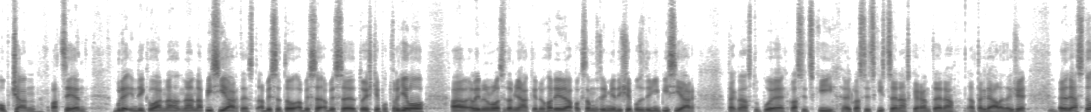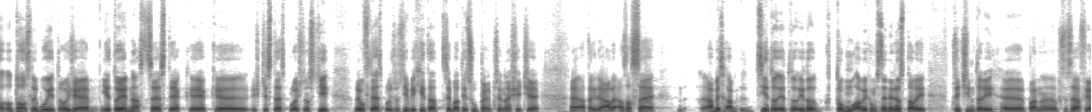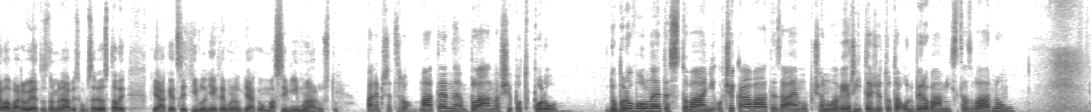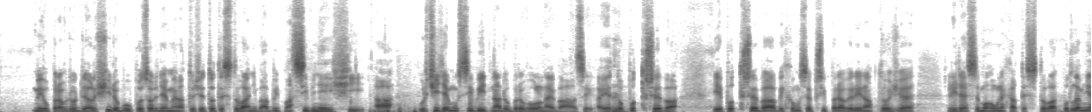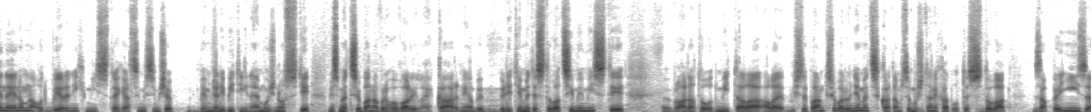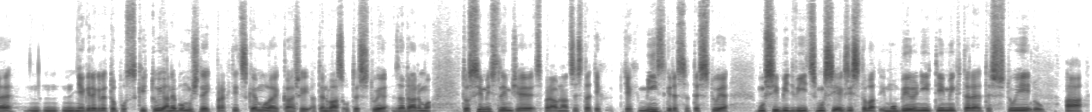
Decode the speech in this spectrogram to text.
občan, pacient bude indikován na, na, na PCR test, aby se, to, aby, se, aby se to ještě potvrdilo a eliminovaly se tam nějaké dohady a pak samozřejmě, když je pozitivní PCR, tak nastupuje klasický, klasický scénář karanténa a tak dále. Takže eh, já si to od toho slibuji to, že je to jedna z cest, jak, jak eh, ještě z té společnosti nebo v té společnosti vychytat třeba ty super přenašeče eh, a tak dále. A zase, aby, je, to, je, to, je to k tomu, abychom se nedostali, před čím tady pan předseda Fiala varuje, to znamená, abychom se nedostali k nějaké třetí vlně vlně k nějakému masivnímu nárůstu. Pane předsedo, má ten plán vaši podporu? Dobrovolné testování, očekáváte zájem občanů a věříte, že to ta odběrová místa zvládnou? My opravdu delší dobu upozorněme na to, že to testování má být masivnější a určitě musí být na dobrovolné bázi. A je to potřeba. Je potřeba, abychom se připravili na to, že lidé se mohou nechat testovat. Podle mě nejenom na odběrných místech, já si myslím, že by měly být jiné možnosti. My jsme třeba navrhovali lékárny, aby byly těmi testovacími místy. Vláda to odmítala, ale když se podívám třeba do Německa, tam se můžete nechat otestovat za peníze někde, kde to poskytují, anebo můžete jít k praktickému lékaři a ten vás otestuje zadarmo. To si myslím, že je správná cesta těch, těch míst, kde se testuje, musí být víc, musí existovat i mobilní týmy, které testují Budou. a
